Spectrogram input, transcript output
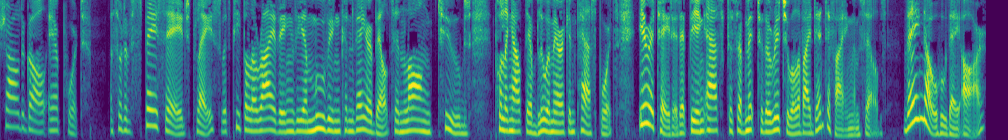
Charles de Gaulle Airport, a sort of space age place with people arriving via moving conveyor belts in long tubes, pulling out their blue American passports, irritated at being asked to submit to the ritual of identifying themselves. They know who they are.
